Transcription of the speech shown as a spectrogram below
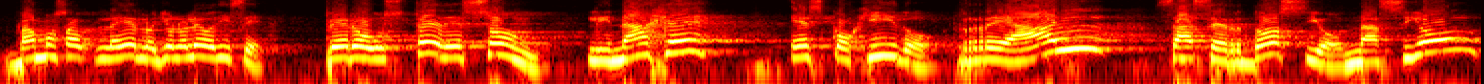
vamos a leerlo, yo lo leo, dice, pero ustedes son linaje escogido, real, sacerdocio, nación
